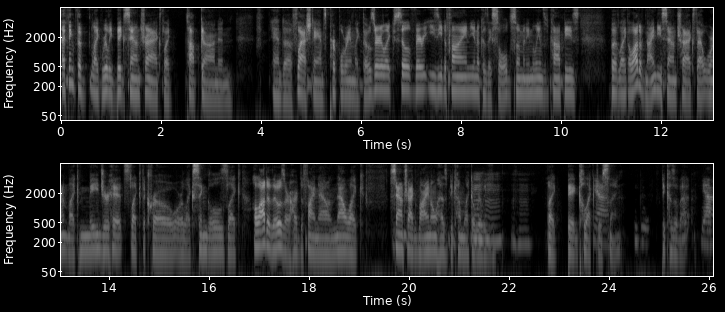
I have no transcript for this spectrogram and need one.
I think the like really big soundtracks like Top Gun and and uh, Flashdance, Purple Rain, like those are like still very easy to find, you know, because they sold so many millions of copies. But like a lot of '90s soundtracks that weren't like major hits, like The Crow or like singles, like a lot of those are hard to find now. And now like soundtrack vinyl has become like a really Mhm, mhm. like big collector's Yeah. thing Mhm. because of that. Yeah.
